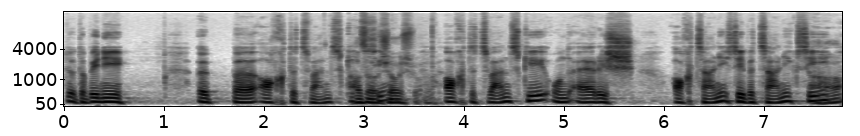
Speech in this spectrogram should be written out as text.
da bin ich etwa 28 also schon, schon. 28 und er ist 18 17 gewesen.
